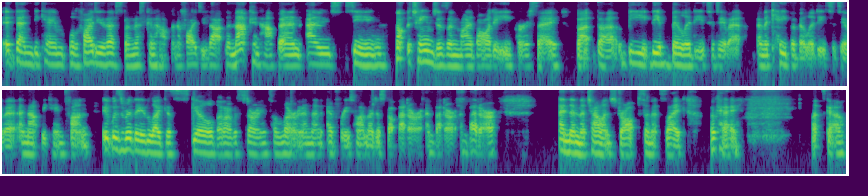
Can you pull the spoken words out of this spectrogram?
it then became well if i do this then this can happen. If i do that then that can happen. And seeing not the changes in my body per se but the be the ability to do it and the capability to do it and that became fun. It was really like a skill that i was starting to learn and then every time i just got better and better and better. And then the challenge drops and it's like okay let's go.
